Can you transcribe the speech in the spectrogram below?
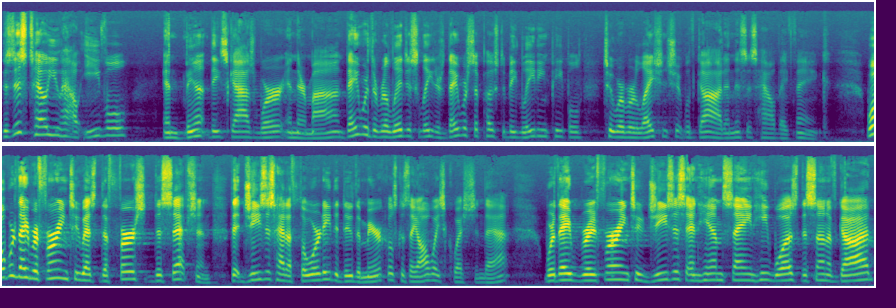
Does this tell you how evil and bent these guys were in their mind? They were the religious leaders. They were supposed to be leading people to a relationship with God, and this is how they think. What were they referring to as the first deception? That Jesus had authority to do the miracles? Because they always questioned that. Were they referring to Jesus and Him saying He was the Son of God?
